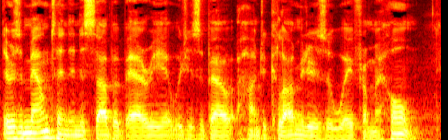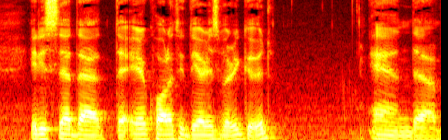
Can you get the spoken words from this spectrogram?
There is a mountain in the suburb area which is about 100 kilometers away from my home. It is said that the air quality there is very good, and uh,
